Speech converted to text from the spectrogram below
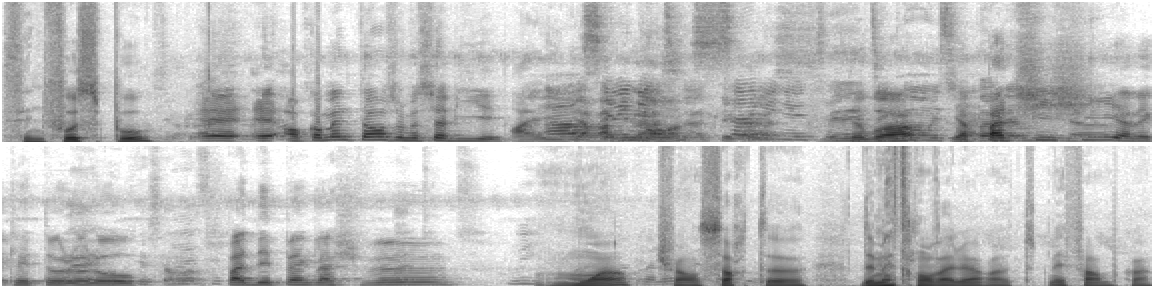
c'est une fausse peau. Et, en combien de temps je me suis habillé? Rapidement. Tu vois, il n'y a pas de chichi avec les tololos, pas d'épingle à cheveux. Moi, je fais en sorte euh, de mettre en valeur euh, toutes mes formes, quoi.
